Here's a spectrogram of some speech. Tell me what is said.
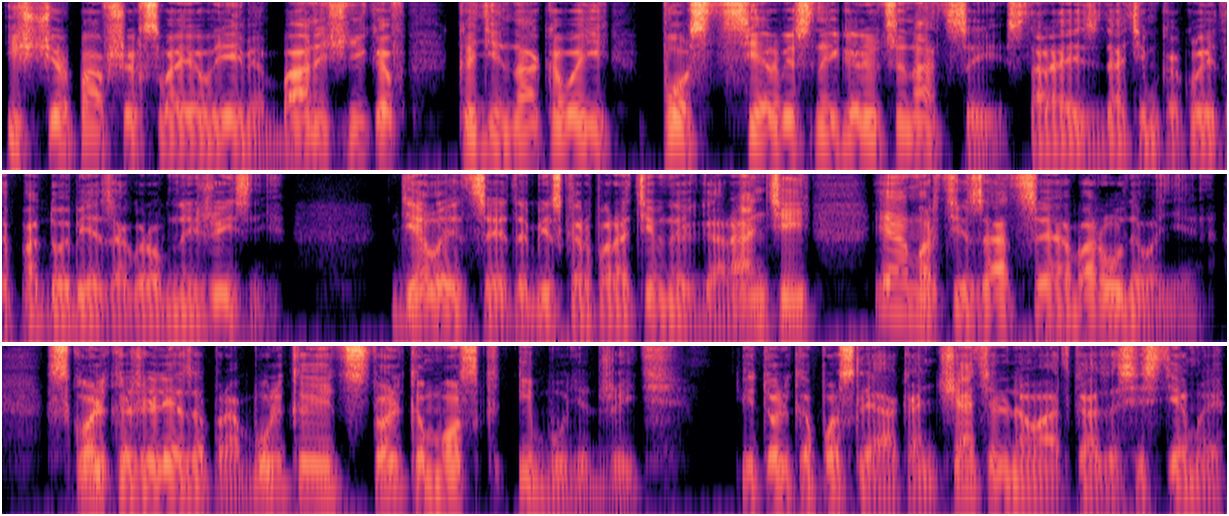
исчерпавших свое время баночников к одинаковой постсервисной галлюцинации, стараясь дать им какое-то подобие загробной жизни. Делается это без корпоративных гарантий и амортизации оборудования. Сколько железа пробулькает, столько мозг и будет жить. И только после окончательного отказа системы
